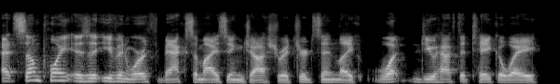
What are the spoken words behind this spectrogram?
at some point, is it even worth maximizing Josh Richardson? Like, what do you have to take away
